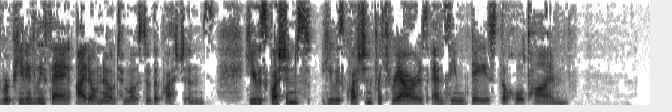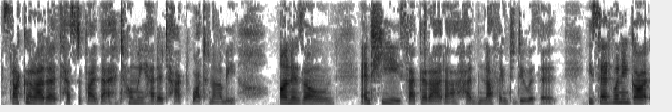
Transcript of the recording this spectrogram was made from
repeatedly saying "I don't know" to most of the questions. He was questioned. He was questioned for three hours and seemed dazed the whole time. Sakurada testified that Hitomi had attacked Watanabe on his own, and he, Sakurada, had nothing to do with it. He said when he got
